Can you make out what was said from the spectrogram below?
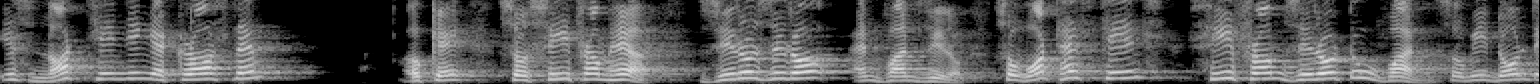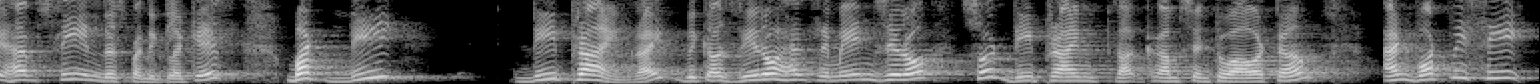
is not changing across them. Okay, so see from here 0 0 and 1 0. So what has changed? C from 0 to 1. So we don't have C in this particular case, but D D prime right because 0 has remained 0. So D prime comes into our term and what we see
